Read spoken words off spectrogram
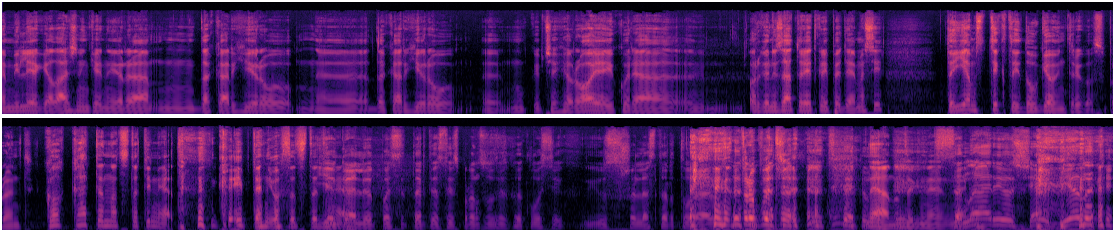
Emilija Gelažninkienė yra mm, Dakar Hero, mm, e, Dakar Hero, e, nu, kaip čia heroja, į kurią e, organizatoriai atkreipė dėmesį, tai jiems tik tai daugiau intrigos, suprant. Ko, ką ten atstatinėt? kaip ten juos Jie atstatinėt? gali pasitarti su tais prancūzais, kad klausyk, jūs šalia startuojate. Truputį. Ne, nu taip ne. ne. Scenarijus šiai dienai.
